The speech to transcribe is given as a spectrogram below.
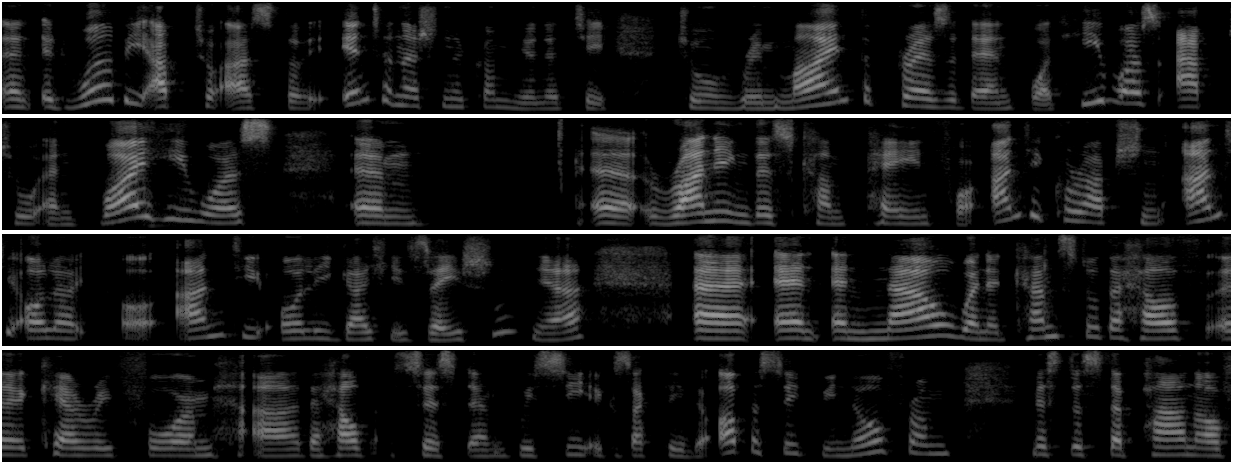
And it will be up to us, the international community, to remind the president what he was up to and why he was um, uh, running this campaign for anti-corruption, anti-oligarchization, yeah, uh, and and now when it comes to the health uh, care reform, uh, the health system, we see exactly the opposite. We know from Mr. Stepanov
